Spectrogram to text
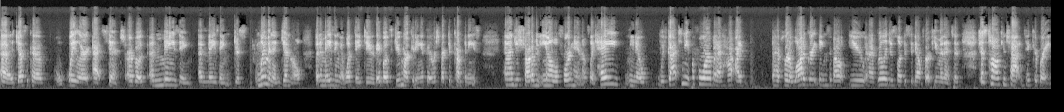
uh, Jessica Whaler at Cinch are both amazing, amazing, just women in general, but amazing at what they do. They both do marketing at their respective companies. And I just shot them an email beforehand. I was like, hey, you know, we've got to meet before, but I, ha- I have heard a lot of great things about you, and I'd really just love to sit down for a few minutes and just talk and chat and pick your brain.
